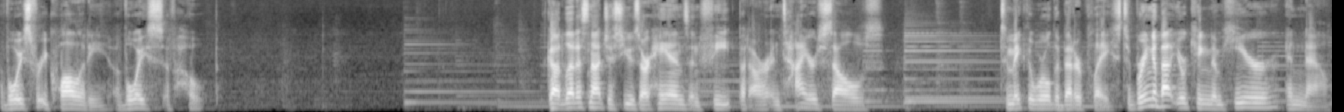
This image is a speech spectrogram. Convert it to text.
a voice for equality, a voice of hope. God, let us not just use our hands and feet, but our entire selves to make the world a better place, to bring about your kingdom here and now.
